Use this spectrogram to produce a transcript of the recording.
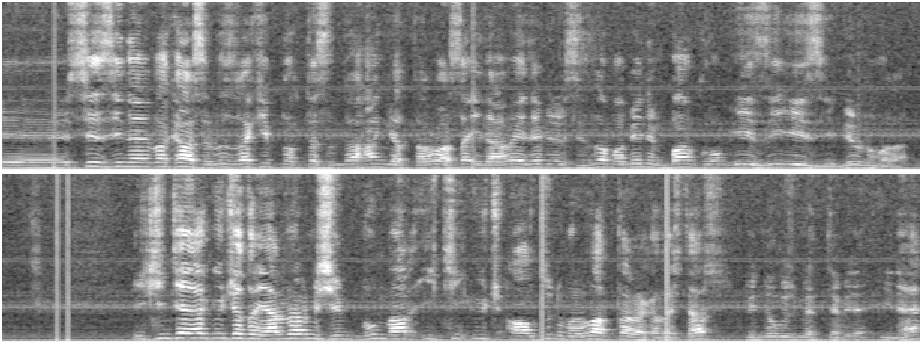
E, siz yine bakarsınız rakip noktasında hangi atlar varsa ilave edebilirsiniz ama benim bankom Easy Easy bir numara. İkinci ayak 3 ata yer vermişim. Bunlar 2, 3, 6 numaralı atlar arkadaşlar. 1900 metre bile yine.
